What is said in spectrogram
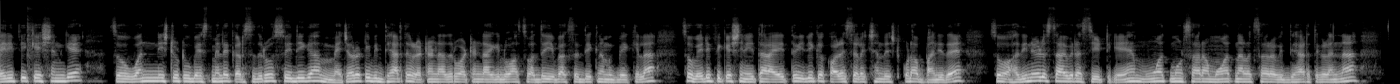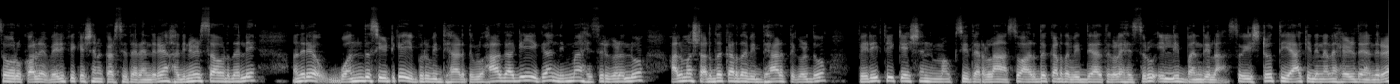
ವೆರಿಫಿಕೇಷನ್ಗೆ so one is to two base ಮೇಲೆ ಕರೆಸಿದ್ರು. ಸೊ ಇದೀಗ ಮೆಜಾರಿಟಿ ವಿದ್ಯಾರ್ಥಿಗಳು ಅಟೆಂಡ್ ಆದರು ಅಟೆಂಡ್ ಆಗಿಲ್ವಾ? ಸೊ ಅದು ಇವಾಗ ಸದ್ಯಕ್ಕೆ ನಮಗೆ ಬೇಕಿಲ್ಲ. ಸೊ ವೆರಿಫಿಕೇಷನ್ ಈ ಥರ ಆಯಿತು. ಇದೀಗ ಕಾಲೇಜ್ ಸೆಲೆಕ್ಷನ್ ಲಿಸ್ಟ್ ಕೂಡ ಬಂದಿದೆ. ಸೊ ಹದಿನೇಳು ಸಾವಿರ ಸೀಟ್ಗೆ ಮೂವತ್ತ್ಮೂರು ಸಾವಿರ ಮೂವತ್ತ್ನಾಲ್ಕು ಸಾವಿರ ವಿದ್ಯಾರ್ಥಿಗಳನ್ನು ಸೊ ಅವರು ಕಾಲೇಜ್ ವೆರಿಫಿಕೇಷನ್ ಕರೆಸಿದ್ದಾರೆ ಅಂದರೆ, ಹದಿನೇಳು ಸಾವಿರದಲ್ಲಿ ಅಂದರೆ ಒಂದು ಸೀಟ್ಗೆ ಇಬ್ಬರು ವಿದ್ಯಾರ್ಥಿಗಳು. ಹಾಗಾಗಿ ಈಗ ನಿಮ್ಮ ಹೆಸರುಗಳಲ್ಲೂ ಆಲ್ಮೋಸ್ಟ್ ಅರ್ಧಕ್ಕರ್ಧ ವಿದ್ಯಾರ್ಥಿಗಳದ್ದು ವೆರಿಫಿಕೇಷನ್ ಮುಗಿಸಿದಾರಲ್ಲ. ಸೊ ಅರ್ಧಕ್ಕರ್ಧ ವಿದ್ಯಾರ್ಥಿಗಳ ಹೆಸರು ಇಲ್ಲಿ ಬಂದಿಲ್ಲ. ಸೊ ಇಷ್ಟೊತ್ತು ಯಾಕೆ ಇದನ್ನೆಲ್ಲ ಹೇಳಿದೆ ಅಂದರೆ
